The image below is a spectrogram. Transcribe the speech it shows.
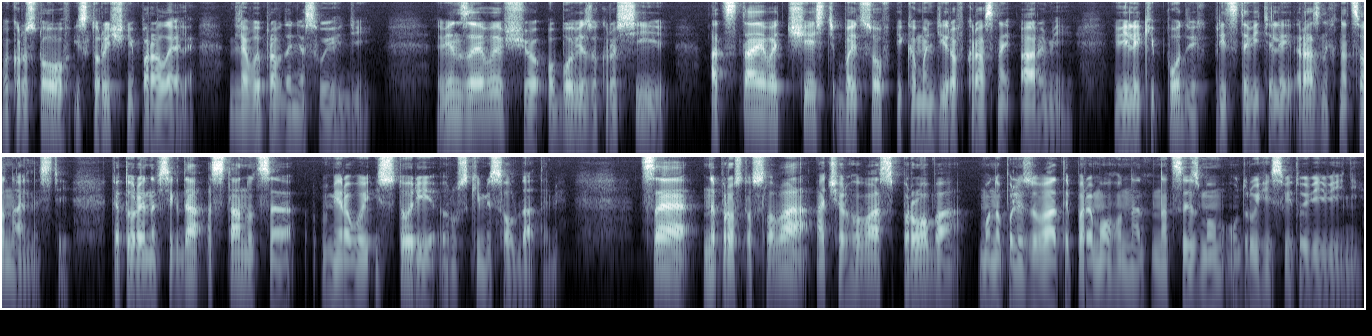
використовував історичні паралелі для виправдання своїх дій. Він заявив, що обов'язок Росії отстаивать честь бойцов и командиров Красной Армии, великий подвиг представителей разных национальностей, которые навсегда останутся в мировой історії русскими солдатами. Це не просто слова, а чергова спроба монополізувати перемогу над нацизмом у Другій світовій війні.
